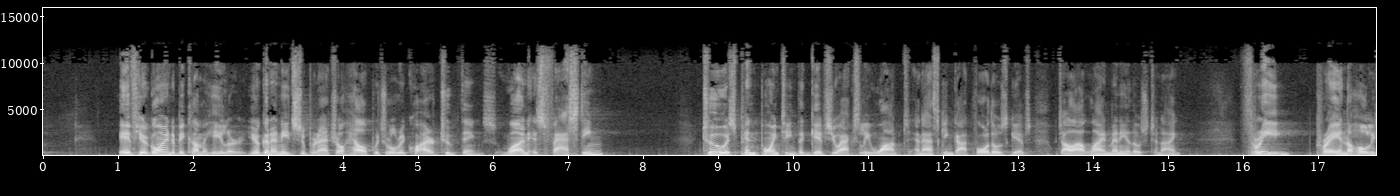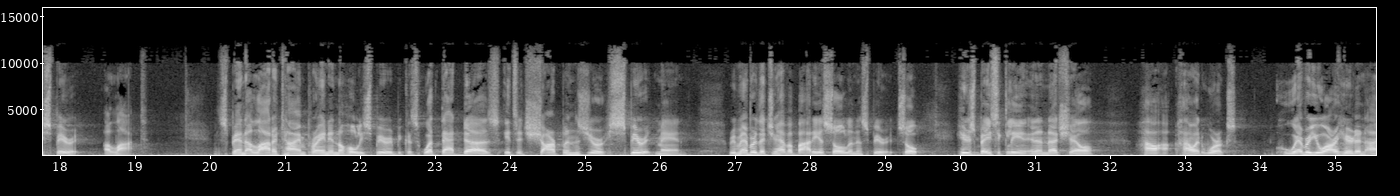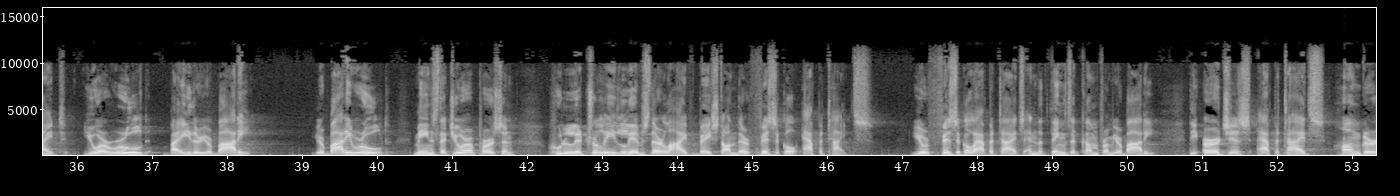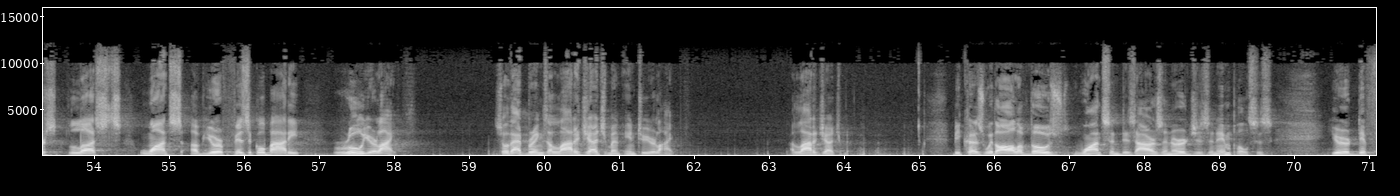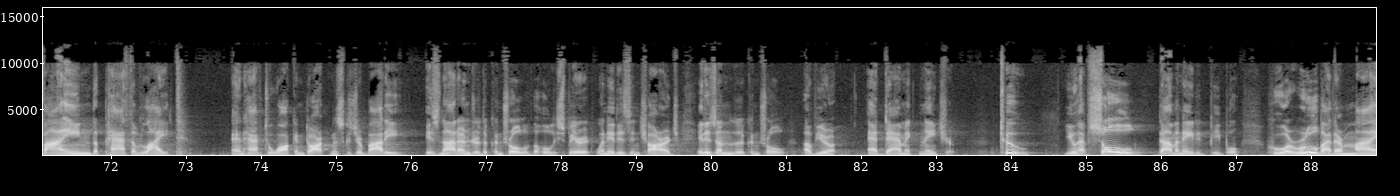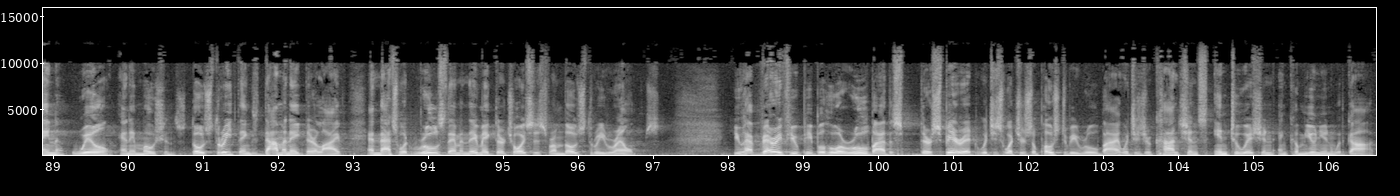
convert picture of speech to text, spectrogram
if you're going to become a healer, you're going to need supernatural help, which will require two things. One is fasting, two is pinpointing the gifts you actually want and asking God for those gifts, which I'll outline many of those tonight. Three, pray in the Holy Spirit a lot. Spend a lot of time praying in the Holy Spirit because what that does is it sharpens your spirit man. Remember that you have a body, a soul, and a spirit. So here's basically, in a nutshell, how, how it works. Whoever you are here tonight, you are ruled by either your body, your body ruled means that you are a person who literally lives their life based on their physical appetites your physical appetites and the things that come from your body, the urges, appetites, hungers, lusts, wants of your physical body rule your life. So that brings a lot of judgment into your life. A lot of judgment. Because with all of those wants and desires and urges and impulses, you're defying the path of light and have to walk in darkness because your body is not under the control of the Holy Spirit. When it is in charge, it is under the control of your Adamic nature. Two, you have soul dominated people who are ruled by their mind, will, and emotions. Those three things dominate their life, and that's what rules them, and they make their choices from those three realms. You have very few people who are ruled by the, their spirit, which is what you're supposed to be ruled by, which is your conscience, intuition, and communion with God.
